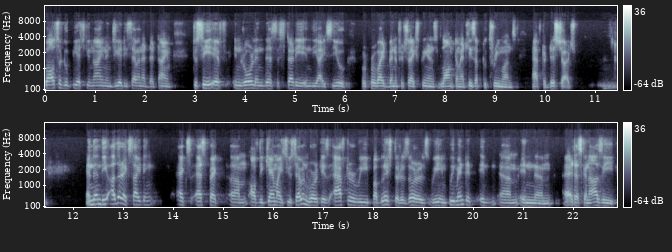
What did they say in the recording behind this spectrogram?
We'll also do PHQ-9 and GAD-7 at that time to see if enrolled in this study in the ICU will provide beneficial experience long-term, at least up to three months after discharge. And then the other exciting aspect um, of the CAM ICU7 work is after we published the results, we implemented in, um, in um, at Eskenazi,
